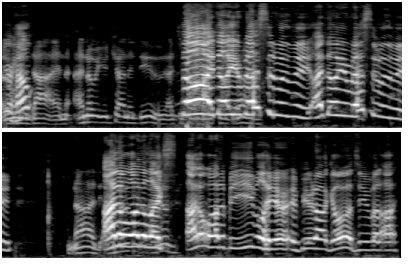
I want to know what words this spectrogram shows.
I Your don't hel- want to die. I know what you're trying to do. I No, I know you're going. messing with me. I know you're messing with me. Nah, I don't want to I like. know- s- I don't want to be evil here if you're not going to. But I.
